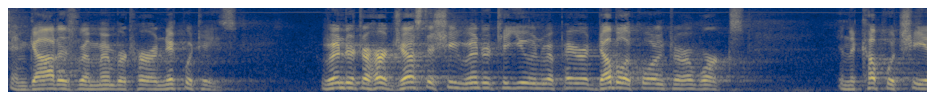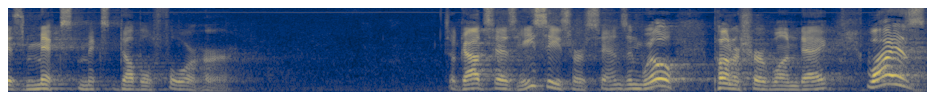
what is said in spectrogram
and God has remembered her iniquities. Render to her just as she rendered to you, and repair double according to her works. In the cup which she has mixed, mixed double for her. So God says He sees her sins and will punish her one day. Why is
